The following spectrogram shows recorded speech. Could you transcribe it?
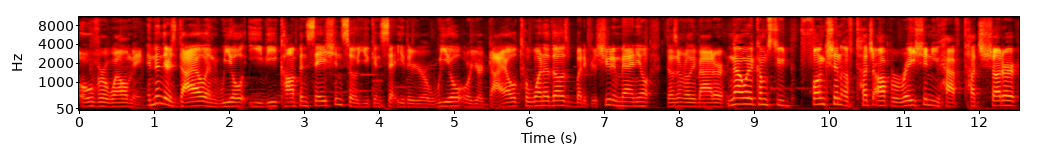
overwhelming. And then there's dial and wheel EV compensation. So you can set either your wheel or your dial to one of those. But if you're shooting manual, doesn't really matter. Now, when it comes to function of touch operation, you have touch shutter,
